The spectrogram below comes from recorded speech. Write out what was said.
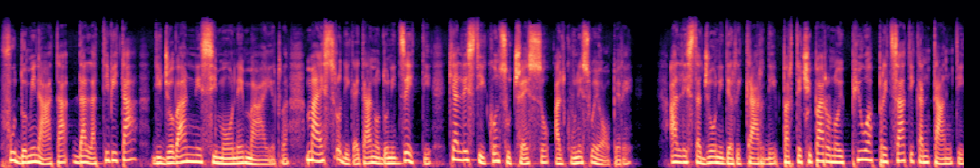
fu dominata dall'attività di Giovanni Simone Mair, maestro di Gaetano Donizetti, che allestì con successo alcune sue opere. Alle stagioni del Riccardi parteciparono i più apprezzati cantanti,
